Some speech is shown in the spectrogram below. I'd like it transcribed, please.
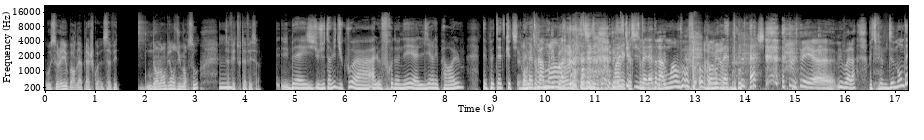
au soleil au bord de la plage, quoi. Ça fait dans l'ambiance du morceau, ça Mm. fait tout à fait ça. Ben, je t'invite du coup à, à le fredonner, à lire les paroles et peut-être que tu te On baladeras moins. peut-être que tu te baladeras moins au, au bord de la plage. mais, euh, mais voilà. Mais tu peux me demander.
